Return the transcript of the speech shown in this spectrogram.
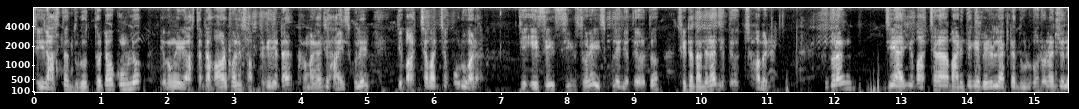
সেই রাস্তার দূরত্বটাও কমলো এবং এই রাস্তাটা হওয়ার ফলে সব থেকে যেটা খামারগাছি হাই স্কুলের যে বাচ্চা বাচ্চা পড়ুয়ারা, যে এসে সিক্স ধরে স্কুলে যেতে হতো, সেটা তাদের আর যেতে হচ্ছে, হবে না। সুতরাং যে আজকে বাচ্চারা বাড়ি থেকে বেরোলে একটা দুর্ঘটনার জন্য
